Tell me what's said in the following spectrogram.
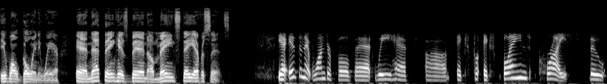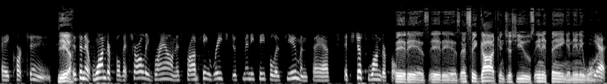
it won't go anywhere and that thing has been a mainstay ever since. Yeah, isn't it wonderful that we have uh, exp- explained Christ through a cartoon? Yeah. Isn't it wonderful that Charlie Brown has probably reached as many people as humans have? It's just wonderful. It is. It is. And see, God can just use anything and anyone. Yes.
